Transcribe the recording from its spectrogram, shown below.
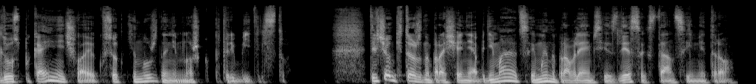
Для успокоения человеку все-таки нужно немножко потребительства. Девчонки тоже на прощание обнимаются, и мы направляемся из леса к станции метро.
